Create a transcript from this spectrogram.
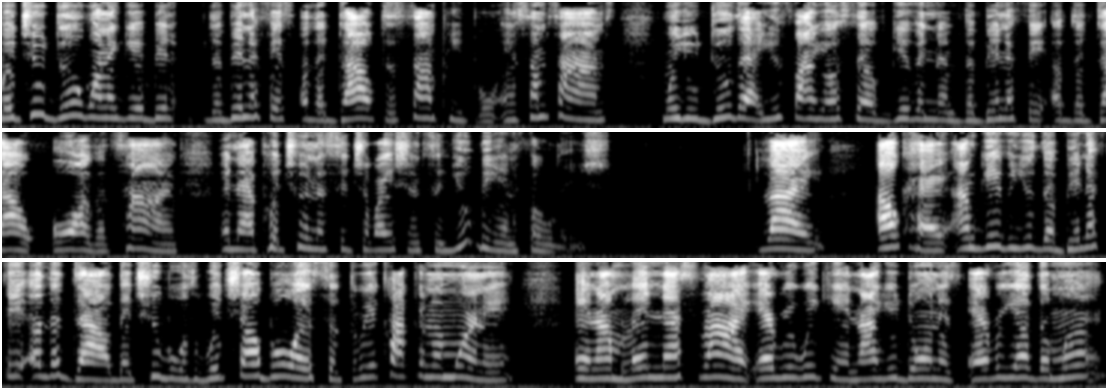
But you do want to give ben- the benefits of the doubt to some people. And sometimes when you do that, you find yourself giving them the benefit of the doubt all the time. And that puts you in a situation to you being foolish. Like, okay, I'm giving you the benefit of the doubt that you was with your boys till 3 o'clock in the morning. And I'm letting that slide every weekend. Now you doing this every other month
